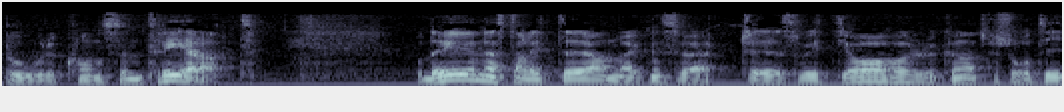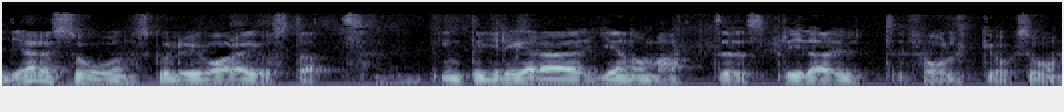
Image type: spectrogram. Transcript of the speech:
bor koncentrerat. Och det är nästan lite anmärkningsvärt. Så vitt jag har kunnat förstå tidigare så skulle det vara just att integrera genom att eh, sprida ut folk och så.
